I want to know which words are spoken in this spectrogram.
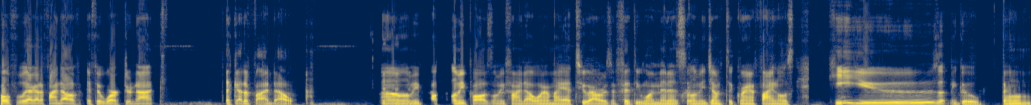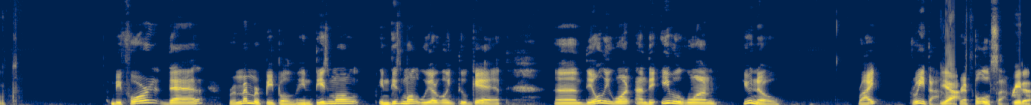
hopefully I gotta find out if it worked or not. I gotta find out. Uh, let me let me pause. Let me find out where am I at? Two hours and fifty one minutes. So let me jump to grand finals. He used. Let me go back. Before that, remember people in this mode. In this mode, we are going to get uh, the only one and the evil one. You know, right? Rita. Yeah. Repulsa. Rita.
